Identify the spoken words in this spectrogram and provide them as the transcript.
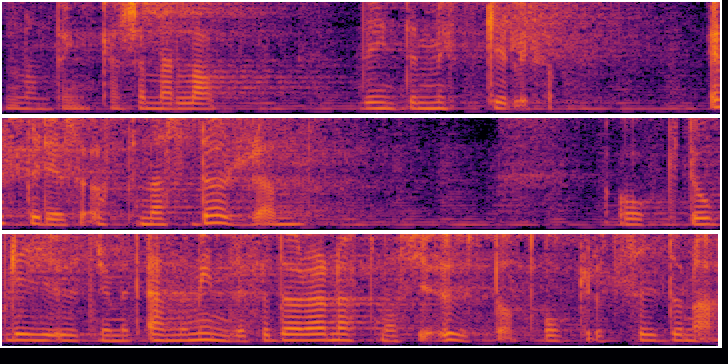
någonting kanske mellan. Det är inte mycket liksom. Efter det så öppnas dörren. Och då blir ju utrymmet ännu mindre för dörrarna öppnas ju utåt och åker åt sidorna.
